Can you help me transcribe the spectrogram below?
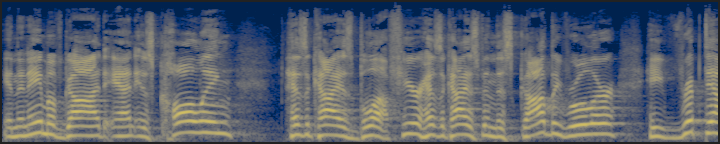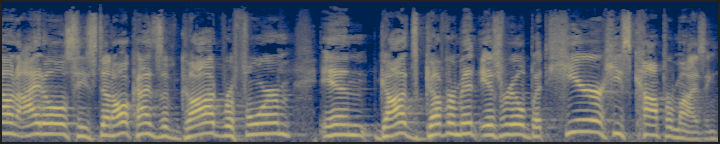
in the name of god and is calling Hezekiah's bluff. Here, Hezekiah has been this godly ruler. He ripped down idols. He's done all kinds of God reform in God's government, Israel. But here he's compromising.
